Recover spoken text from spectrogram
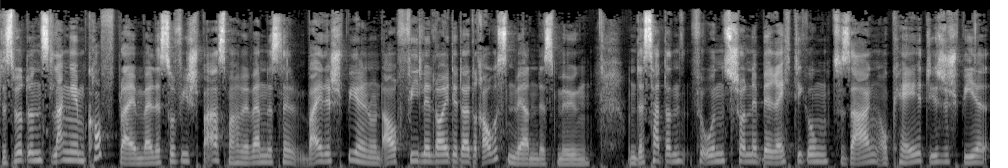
das wird uns lange im Kopf bleiben, weil das so viel Spaß macht. Wir werden das eine Weile spielen und auch viele Leute da draußen werden das mögen. Und das hat dann für uns schon eine Berechtigung zu sagen, okay, dieses Spiel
